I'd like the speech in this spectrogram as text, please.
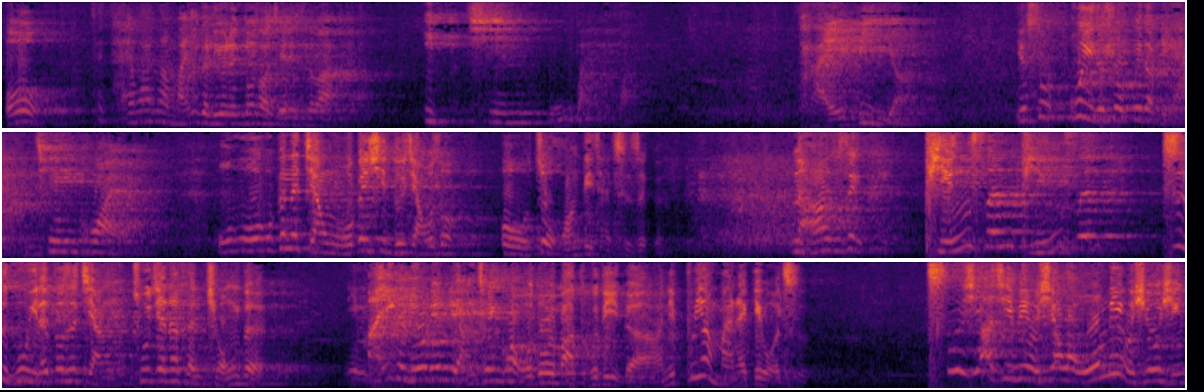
哦，在台湾呢，买一个榴莲多少钱？你知道吗？一千五百块台币呀！有时候贵的时候贵到两千块。我我我跟他讲，我跟信徒讲，我说哦，做皇帝才吃这个，哪是这个平生平生自古以来都是讲出家人很穷的。你买一个榴莲两千块，我都会骂徒弟的。你不要买来给我吃，吃下去没有消化，我没有修行。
